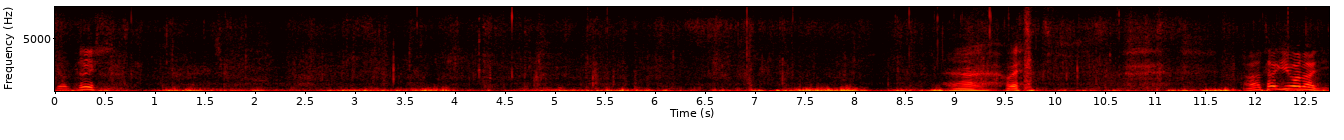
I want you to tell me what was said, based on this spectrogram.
ganz rechts. Ah, ouais. A tak i olani.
